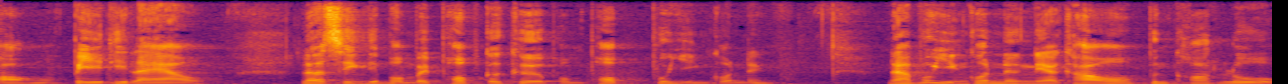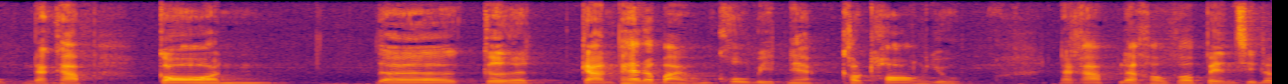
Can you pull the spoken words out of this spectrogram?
ของปีที่แล้ว แล้วสิ่งที่ผมไปพบก็คือผมพบผู้หญิงคนหนึ่งนะผู้หญิงคนหนึ่งเนี่ยเขาเพิ่งคลอดลูกนะครับก่อนเออเกิดการแพร่ระบาดของโควิดเนี่ยเขาท้องอยู่นะครับแล้วเขาก็เป็นศิล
